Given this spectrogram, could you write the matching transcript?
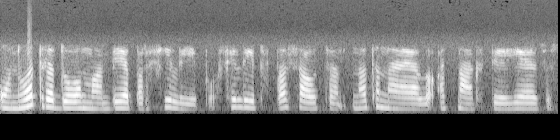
Un otra doma bija par Filipu. Filips pasauca Natanēlu atnāks pie Jēzus.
